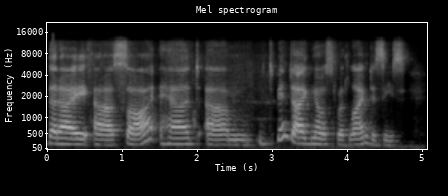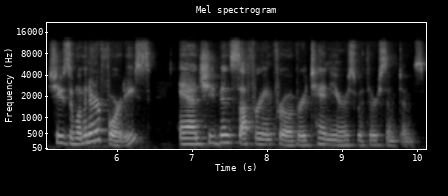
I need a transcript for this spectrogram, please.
that I uh, saw had um, been diagnosed with Lyme disease. She was a woman in her 40s and she'd been suffering for over 10 years with her symptoms.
